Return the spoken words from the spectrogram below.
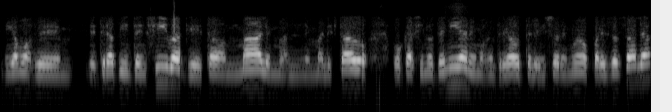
digamos, de, de terapia intensiva que estaban mal en, mal, en mal estado o casi no tenían. Hemos entregado televisores nuevos para esa sala,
